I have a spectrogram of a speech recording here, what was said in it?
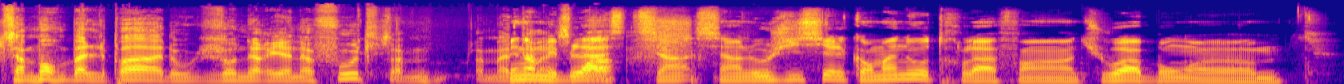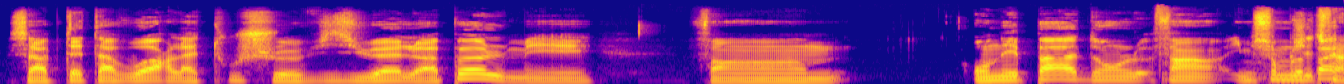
ça m'emballe pas, donc j'en ai rien à foutre. Ça, Mais non, mais. Blast, c'est un, c'est un logiciel comme un autre là. Enfin, tu vois, bon, euh, ça va peut-être avoir la touche visuelle Apple, mais enfin, on n'est pas dans le. Enfin, il me semble pas que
